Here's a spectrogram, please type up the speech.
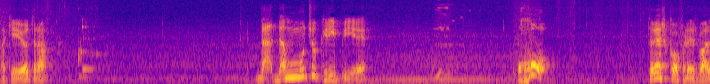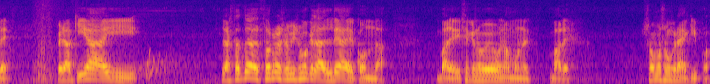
Aquí hay otra. Da, da mucho creepy, ¿eh? ¡Ojo! Tres cofres, vale. Pero aquí hay... La estatua del zorro es lo mismo que la aldea de Konda. Vale, dice que no veo una moneda. Vale. Somos un gran equipo.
